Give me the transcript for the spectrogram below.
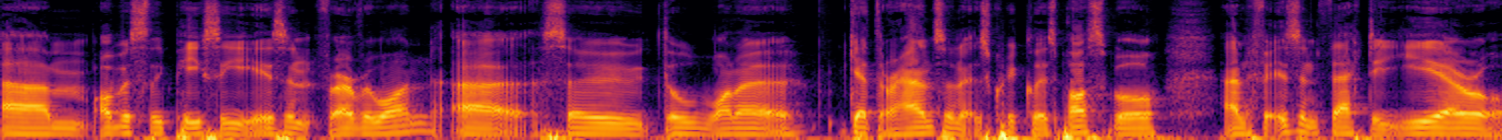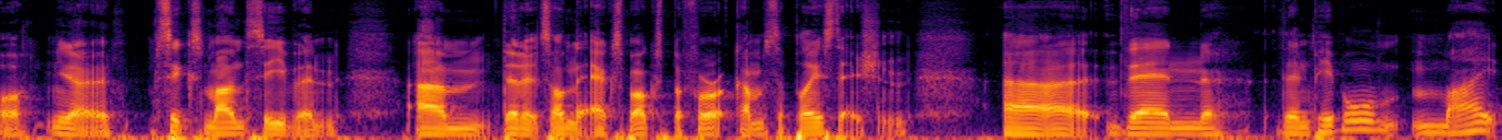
Um, obviously, PC isn't for everyone, uh, so they'll want to get their hands on it as quickly as possible. And if it is in fact a year or you know six months even, um, that it's on the Xbox before it comes to PlayStation, uh, then then people might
